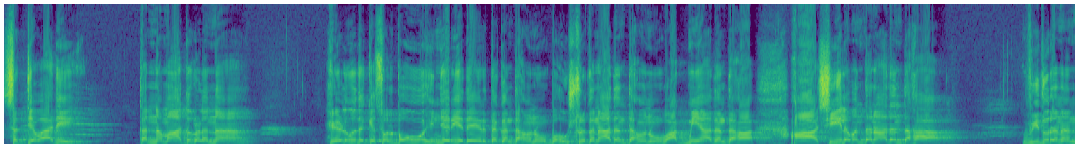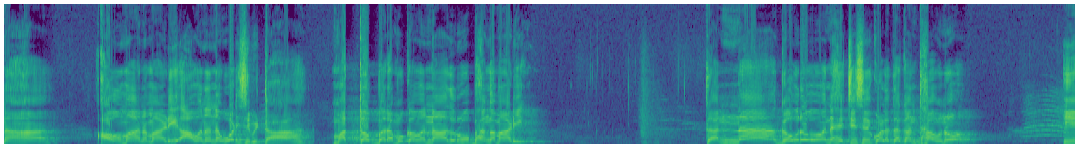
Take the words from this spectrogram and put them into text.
ಸತ್ಯವಾದಿ ತನ್ನ ಮಾತುಗಳನ್ನು ಹೇಳುವುದಕ್ಕೆ ಸ್ವಲ್ಪವೂ ಹಿಂಜರಿಯದೇ ಇರತಕ್ಕಂತಹವನು, ಬಹುಶ್ರುತನಾದಂತಹವನು, ವಾಗ್ಮಿಯಾದಂತಹ, ಆ ಶೀಲವಂತನಾದಂತಹ ವಿದುರನನ್ನು ಅವಮಾನ ಮಾಡಿ ಅವನನ್ನು ಓಡಿಸಿಬಿಟ್ಟ. ಮತ್ತೊಬ್ಬರ ಮುಖವನ್ನಾದರೂ ಭಂಗ ಮಾಡಿ. ತನ್ನ ಗೌರವವನ್ನು ಹೆಚ್ಚಿಸಿಕೊಳ್ಳತಕ್ಕಂಥವನು ಈ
